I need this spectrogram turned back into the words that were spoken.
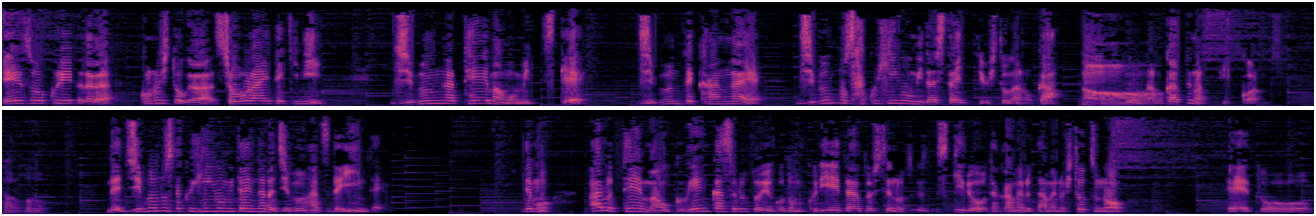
映像クリエイター、だから、この人が将来的に自分がテーマも見つけ、自分で考え、自分の作品を生み出したいっていう人なのか、あどうなのあ、かっていうのは一個あるんです。なるほど。で、自分の作品を見たいなら自分発でいいんだよ。でも、あるテーマを具現化するということもクリエイターとしてのスキルを高めるための一つの、えっ、と、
